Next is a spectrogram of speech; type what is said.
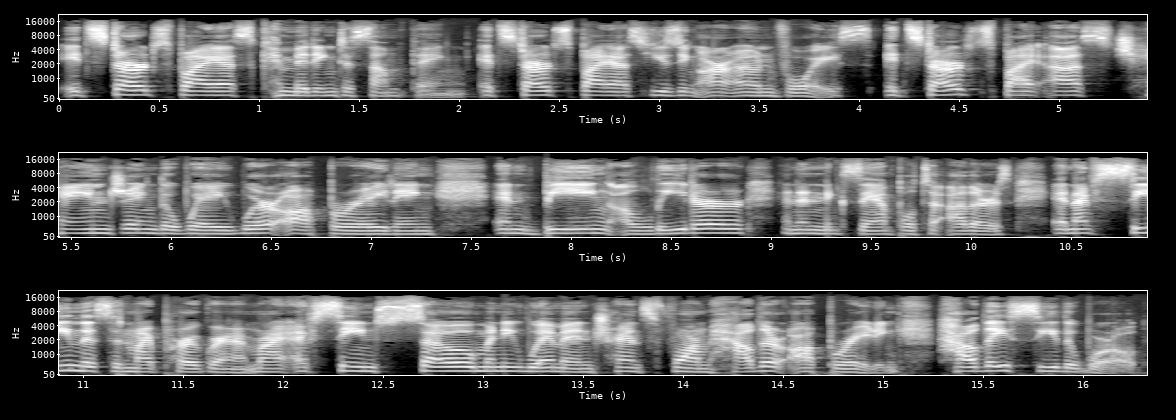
It starts by us committing to something. It starts by us using our own voice. It starts by us changing the way we're operating and being a leader and an example to others. And I've seen this in my program, right? I've seen so many women transform how they're operating, how they see the world,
